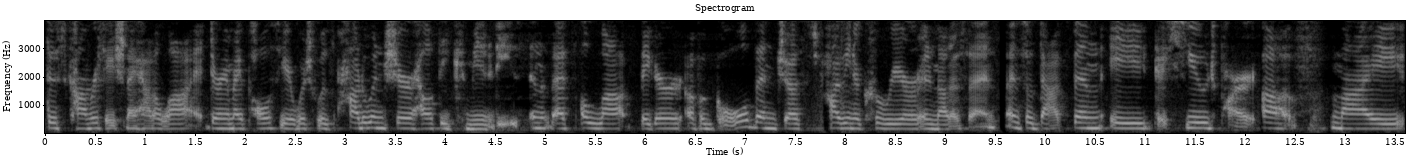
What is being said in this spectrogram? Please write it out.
this conversation I had a lot during my pulse year, which was how to ensure healthy communities. And that's a lot bigger of a goal than just having a career in medicine. And so that's been a, a huge part of my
